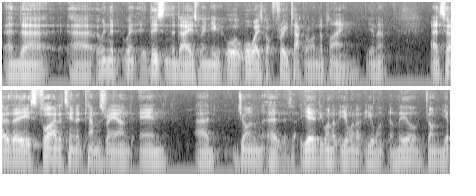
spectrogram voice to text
and. Uh, uh, when the, when, these in the days when you always got free tucker on the plane, you know. And so the flight attendant comes round and uh, John, uh, yeah, do you want a, you want a, you want a meal? John, yep,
